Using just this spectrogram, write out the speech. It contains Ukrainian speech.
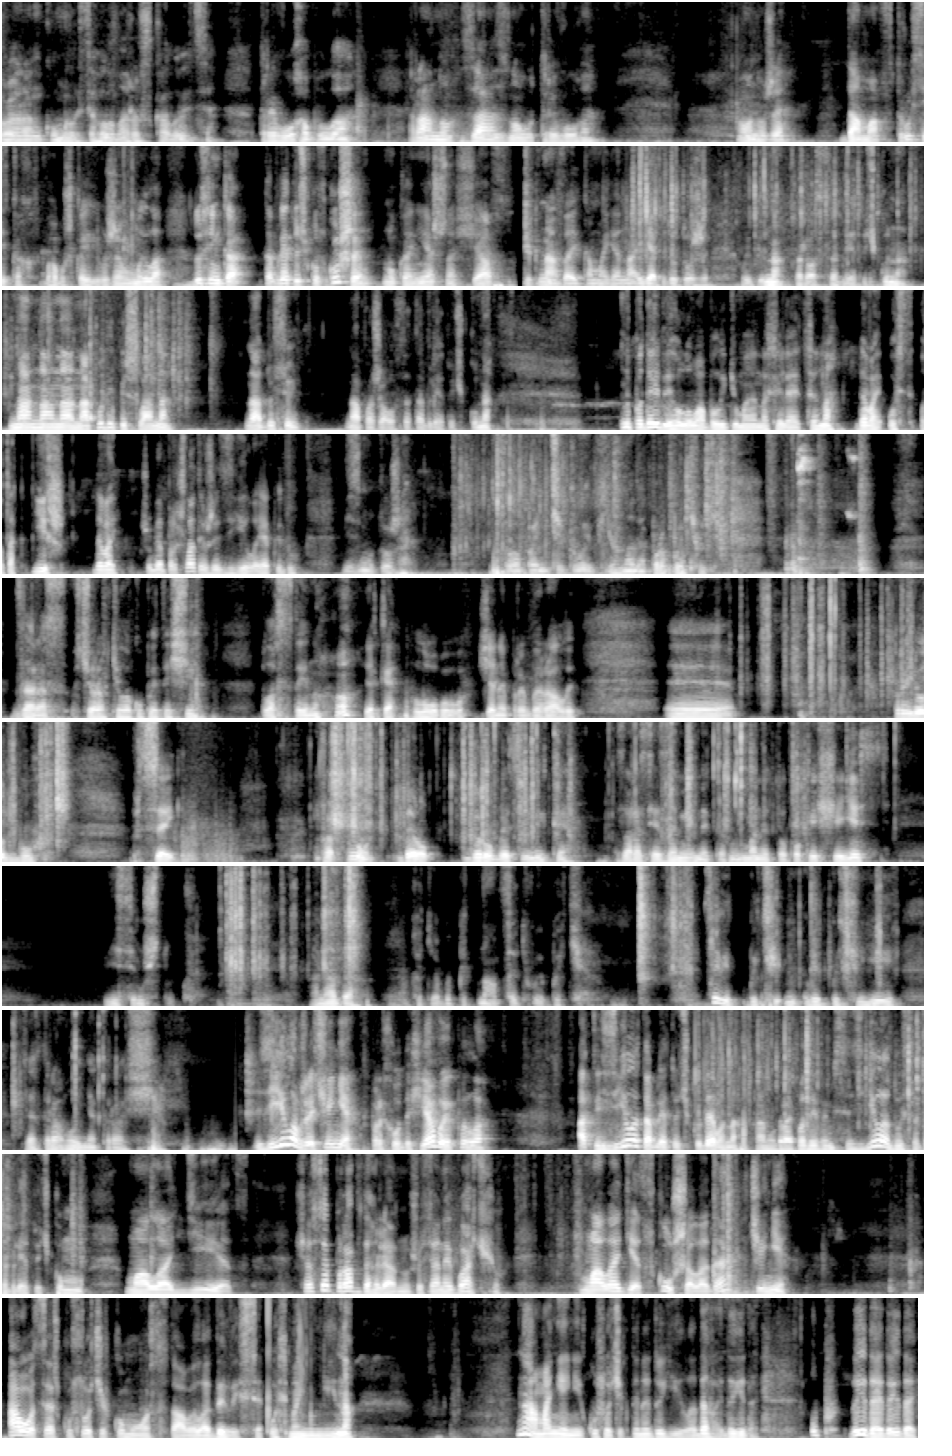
Ранку милися, голова розкалується. Тривога була рано, зараз знову тривога. Он уже дама в трусиках, бабушка її вже вмила. Дусенька, таблеточку скушаем? Ну, конечно, сейчас. На, зайка моя, на, я піду теж вип'ю. На, пожалуйста, таблеточку, на. На, на, на, на, куди пішла? На. На, Дусюнь, на, пожалуйста, таблеточку, на. Ну, подойди, голова болить у мене нахиляється. На, давай, ось, отак, їж. Давай, щоб я пройшла, ти вже з'їла. Я піду візьму теж лапанчик вип'ю, треба пропити. Зараз вчора хотіла купити ще пластину. О, яке логово, ще не прибирали. Е, прильот був в цей, ну, де, де роблять ліки. Зараз є замінник. У мене то поки ще є 8 штук. А треба хоча б 15 випити. Це від, печі, від печії для травлення краще. З'їла вже чи ні? Приходиш, я випила. А ти з'їла таблеточку? Де вона? А ну давай подивимося. З'їла Дуся таблеточку? М- Молодець. Зараз я правда гляну, щось я не бачу. Молодець, скушала, да? Чи ні? А оце ж кусочок кому оставила. Дивися. Ось манюні, на. Манєній кусочок ти не доїла. Давай, доїдай. Оп, доїдай, доїдай.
